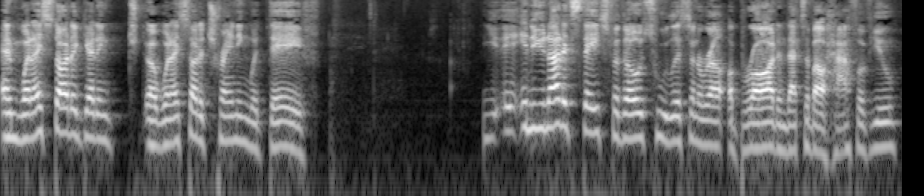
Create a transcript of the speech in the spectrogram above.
and when I started getting, uh, when I started training with Dave, in the United States, for those who listen around abroad, and that's about half of you,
